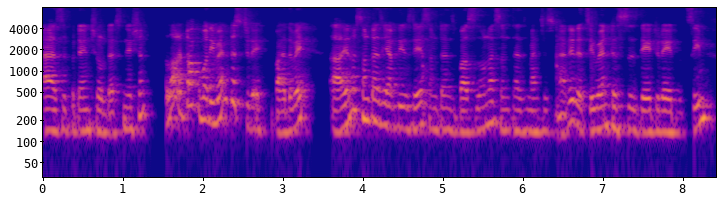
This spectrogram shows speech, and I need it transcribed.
as a potential destination. A lot of talk about Juventus today, by the way. Uh, you know, sometimes you have these days, sometimes Barcelona, sometimes Manchester United. It's Juventus' day to day, it would seem.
